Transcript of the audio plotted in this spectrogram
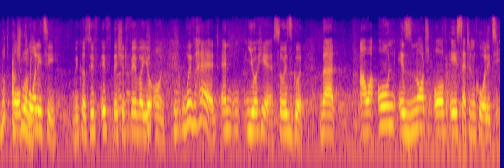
Not or quality? Because if, if they should favor your own. We've heard, and you're here, so it's good, that our own is not of a certain quality.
